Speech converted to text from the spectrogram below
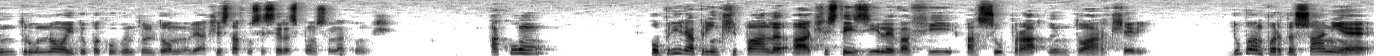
întru noi, după cuvântul Domnului. Acesta fusese răspunsul atunci. Acum, oprirea principală a acestei zile va fi asupra întoarcerii. După împărtășanie,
